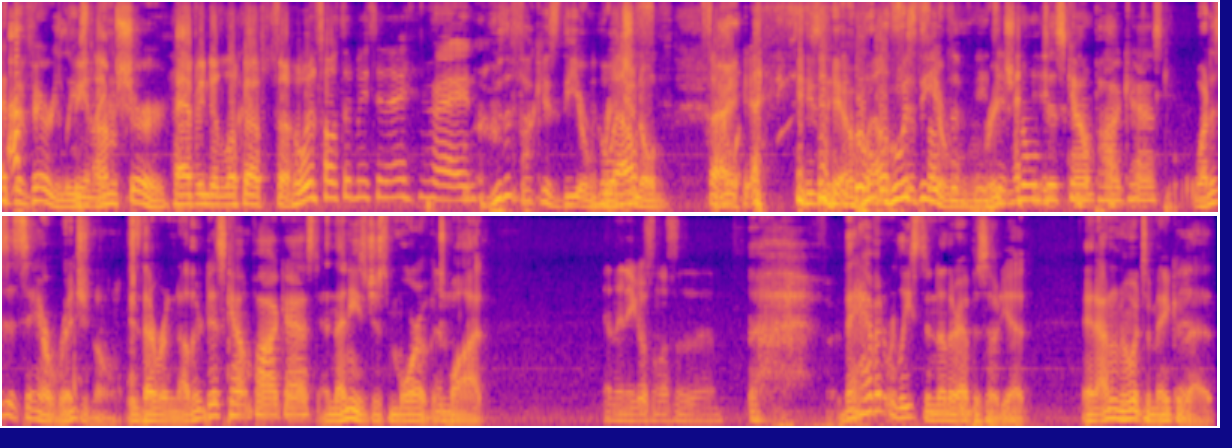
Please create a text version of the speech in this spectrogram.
At the very least, like- I'm sure. having to look up. So who insulted me today? Right. Who the fuck is the original? Sorry. He's, yeah, Who who, who is the original discount podcast? What does it say original? Is there another discount podcast? And then he's just more of a twat. And then he goes and listens to them. They haven't released another episode yet, and I don't know what to make of that.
